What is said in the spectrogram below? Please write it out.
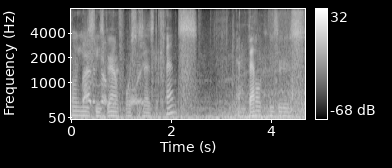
We'll use these ground forces as defense, and battle cruisers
